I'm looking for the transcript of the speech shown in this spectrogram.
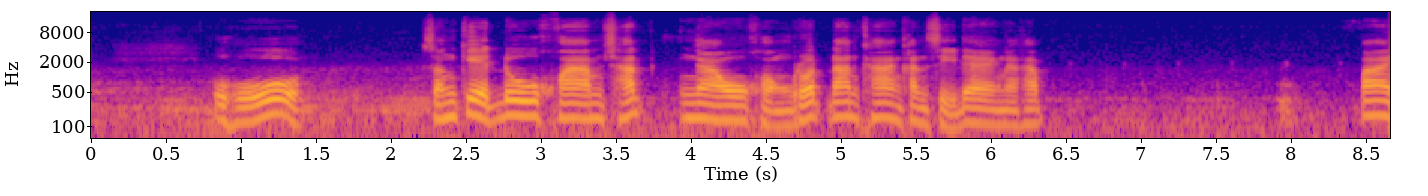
899 โอ้โห สังเกตดูความชัดเงาของรถด้านข้างคันสีแดงนะครับ ป้าย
